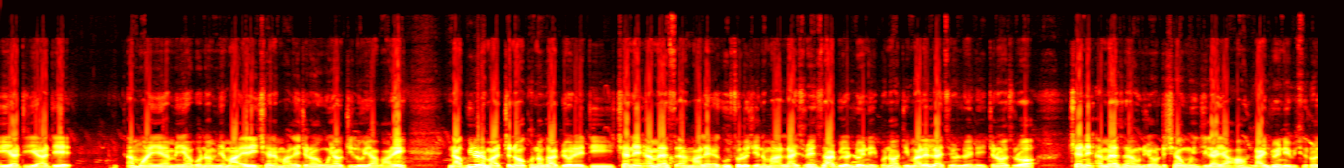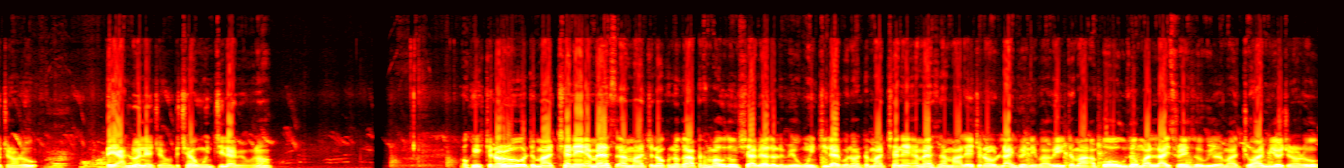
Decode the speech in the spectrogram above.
ART ရဲ့ artist MYM ရပေါ့နော်မြန်မာအဲ့ဒီ channel မှာလည်းကျွန်တော်ဝင်ရောက်ကြည့်လို့ရပါတယ်နောက်ပြီးတော့ဒီမှာကျွန်တော်ခုနကပြောတဲ့ဒီ channel MSN မှာလည်းအခုဆိုလို့ရှိရင်ဒီမှာ live stream စပြီးတော့လွှင့်နေပြီပေါ့နော်ဒီမှာလည်း live stream လွှင့်နေကျွန်တော်ဆိုတော့ channel MSN ကိုကျွန်တော်တစ်ချက်ဝင်ကြည့်လိုက်ရအောင် live လွှင့်နေပြီဆိုတော့ကျွန်တော်တို့ဘယ်ကလွှင့်လဲကျွန်တော်တစ်ချက်ဝင်ကြည့်လိုက်မယ်ပေါ့နော် Okay ကျွန်တော်တို့ဒီမှာ channel MSN မှာကျွန်တော်ခုနကပထမဦးဆုံး share ပြတယ်လို့မျိုးဝင်ကြည့်လိုက်ပါတော့ဒီမှာ channel MSN မှာလည်းကျွန်တော်တို့ live လွှင့်နေပါပြီဒီမှာအပေါ်ဦးဆုံးမှာ live stream ဆိုပြီးတော့ဒီမှာ join ပြီးတော့ကျွန်တော်တို့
